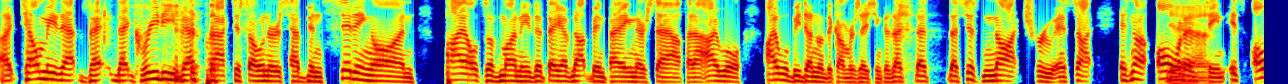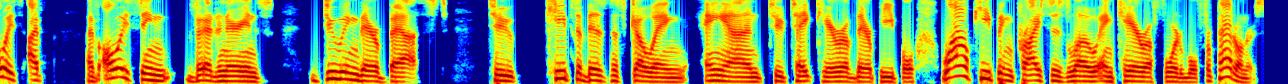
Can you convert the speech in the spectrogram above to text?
uh, tell me that vet, that greedy vet practice owners have been sitting on piles of money that they have not been paying their staff, and I will I will be done with the conversation because that's that's that's just not true, and it's not it's not all yeah. what I've seen. It's always I've I've always seen veterinarians doing their best to keep the business going and to take care of their people while keeping prices low and care affordable for pet owners.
